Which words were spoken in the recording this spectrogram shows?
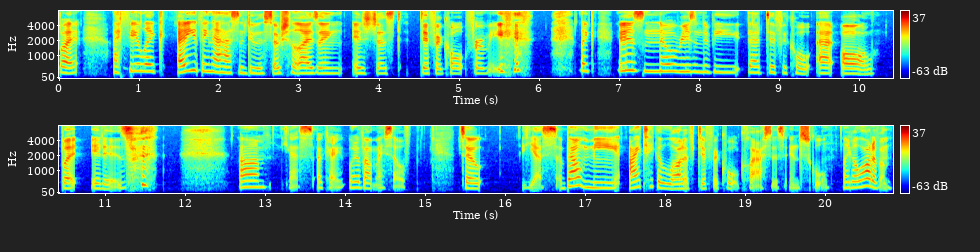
But i feel like anything that has to do with socializing is just difficult for me. Like it is no reason to be that difficult at all but it is. Um yes okay what about myself? So yes, about me, I take a lot of difficult classes in school, like a lot of them.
